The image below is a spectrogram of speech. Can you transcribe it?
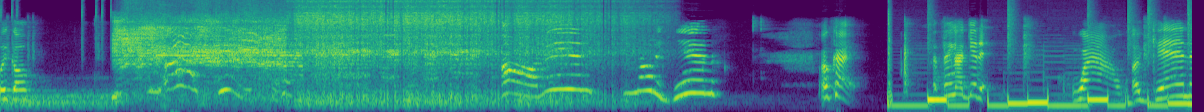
Wiggle. Ah, shoot. Oh man, not again. Okay, I think I get it. Wow, again? Know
